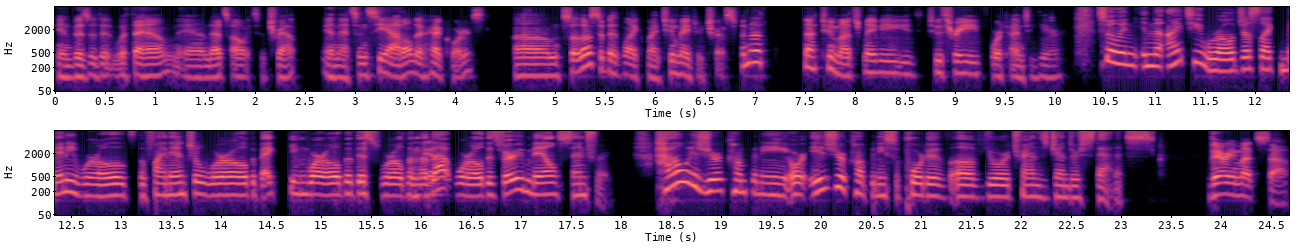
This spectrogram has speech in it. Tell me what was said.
and visited with them. And that's always a trip. And that's in Seattle, their headquarters. Um, so those have been like my two major trips, but not not too much, maybe two, three, four times a year. So, in, in the IT world, just like many worlds, the financial world, the banking world, the this world, and yeah. the that world is very male centric. How is your company or is your company supportive of your transgender status? Very much so.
